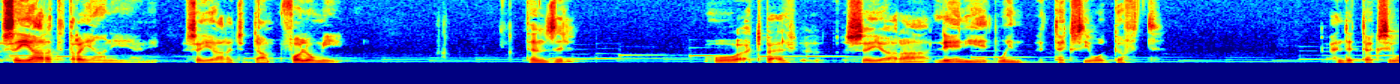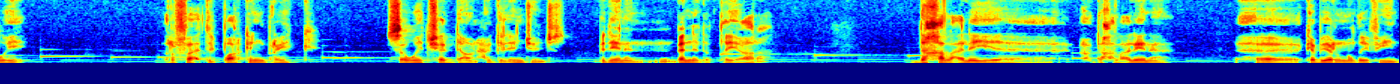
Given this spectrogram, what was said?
سيارة ترياني يعني سيارة قدام follow me. تنزل وأتبع السيارة لين جيت وين التاكسي وقفت. عند ال taxiway رفعت ال parking brake سويت shut down حق ال engines بدينا نبند الطيارة. دخل علي أو دخل علينا آه، كبير المضيفين.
